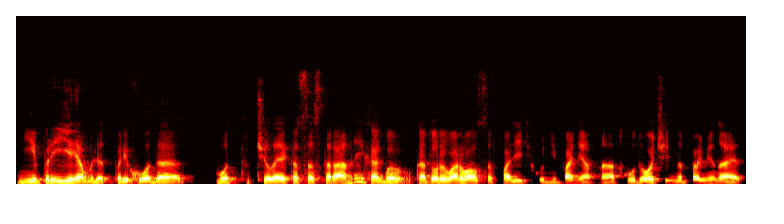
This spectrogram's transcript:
не приемлят прихода вот человека со стороны, как бы, который ворвался в политику непонятно откуда, очень напоминает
